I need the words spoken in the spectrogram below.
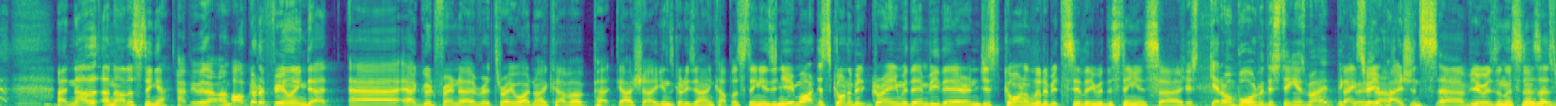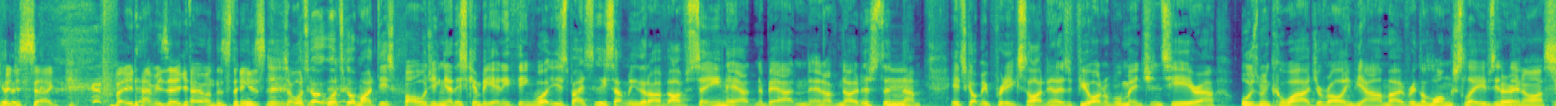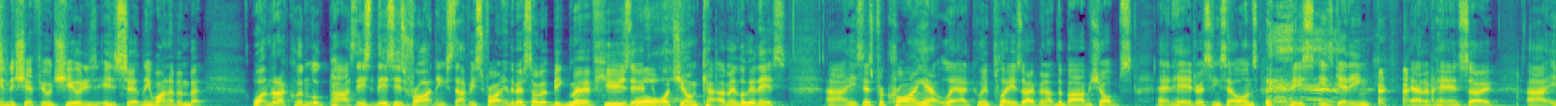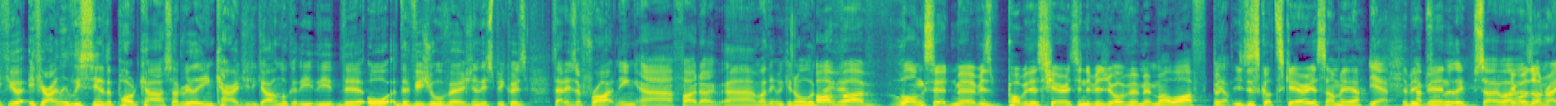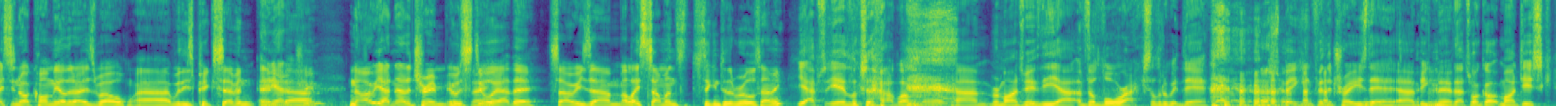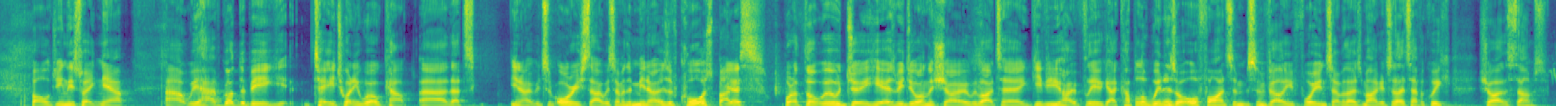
another another stinger. Happy with that one? I've got a feeling that uh, our good friend over at Three Wide No Cover, Pat Garshagan's got his own couple of stingers, and you might just gone a bit green with envy there, and just gone a little bit silly with the stingers. So. Just get on board with the stingers, mate. Thanks for your um, patience, uh, viewers and listeners, as we just uh, feed Hammy's ego on the stingers. So what's got what's got my disc bulging? Now this can be anything. What is basically something that I've, I've seen out and about and, and I've noticed, and Mm. um, it's got me pretty excited. Now there's a few honourable mentions here. Uh, Usman Khawaja rolling the arm over in the long sleeves in Very the, nice. in the Sheffield Shield is, is certainly one of them, but. One that I couldn't look past. This this is frightening stuff. He's frightening the best of it. Big Merv Hughes there. If you're Oh. watching on, I mean, look at this. Uh, he says, "For crying out loud, can we please open up the barbershops and hairdressing salons? This is getting out of hand." So, uh, if you if you're only listening to the podcast, I'd really encourage you to go and look at the the the, or the visual version of this because that is a frightening uh, photo. Um, I think we can all agree. I've. I've long said Merv is probably the scariest individual I've ever met in my life, but Yep. he's just got scarier somehow. Yeah, the big absolutely. man. So, uh, he was on racing.com the other day as well uh, with his pick seven. And he had a uh, trim? No, he hadn't had a trim. It was still out there. So he's um, at least someone's sticking to the rules, Hammy. Yeah, absolutely. Yeah, it looks well. Um, reminds me of the uh, of the Lorax a little bit there. Uh, speaking for the trees there, uh, Big Merv. That's what got my disc bulging this week. Now uh, we have got the big T20 World Cup. Uh, that's you know it's already started with some of the minnows, of course. But Yes. what I thought we would do here, as we do on the show, we like to give you hopefully a, a couple of winners or, or find some some value for you in some of those markets. So let's have a quick shot at the stumps.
